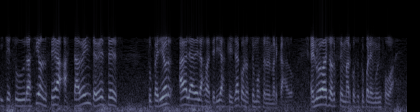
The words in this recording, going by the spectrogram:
y que su duración sea hasta 20 veces superior a la de las baterías que ya conocemos en el mercado. En Nueva York soy Marcos Estupa en Infobae.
